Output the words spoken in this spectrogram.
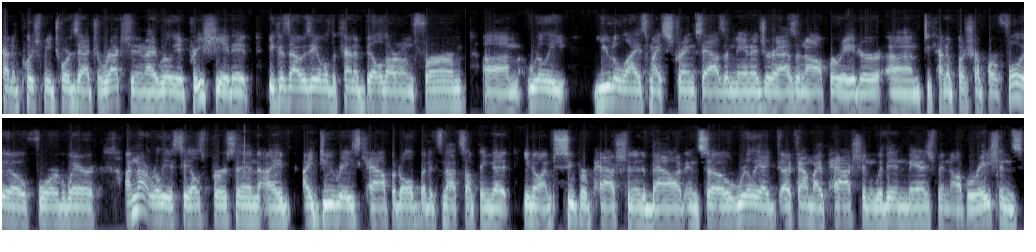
kind of pushed me towards that direction, and I really appreciate it because I was able to kind of build our own firm, um, really utilize my strengths as a manager, as an operator, um, to kind of push our portfolio forward. Where I'm not really a salesperson. I I do raise capital, but it's not something that you know I'm super passionate about. And so really, I, I found my passion within management and operations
